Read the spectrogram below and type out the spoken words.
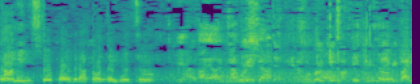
No, I mean, you still can, but I thought they would too. Yeah, I, I'm I'm not worried about that, man. I'm gonna rotate my pitchers, let everybody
